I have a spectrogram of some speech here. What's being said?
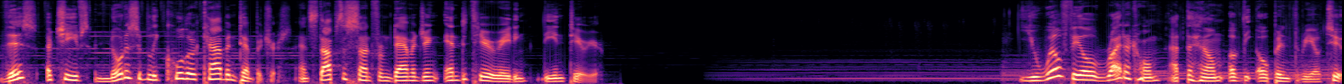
This achieves noticeably cooler cabin temperatures and stops the sun from damaging and deteriorating the interior. You will feel right at home at the helm of the Open 302.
